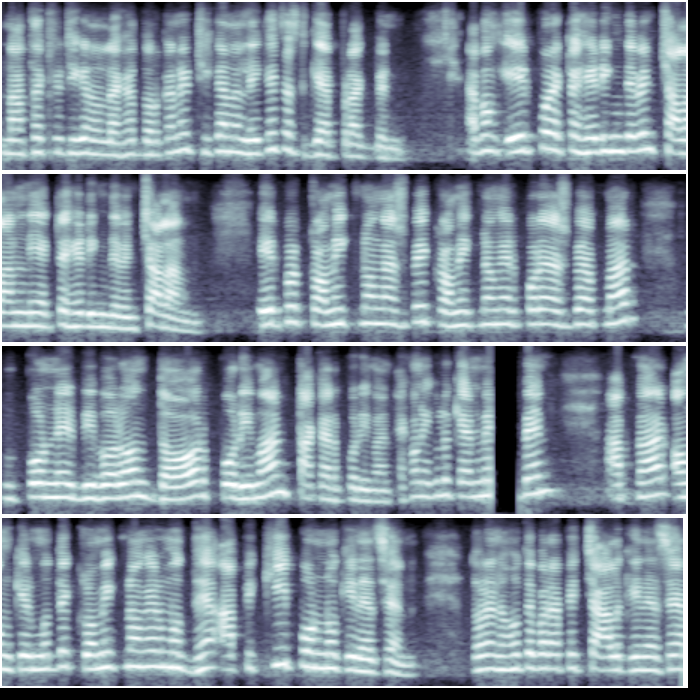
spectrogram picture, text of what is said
না থাকলে ঠিকানা লেখার দরকার নেই। ঠিকানা লিখে জাস্ট গ্যাপ রাখবেন। এবং এরপর একটা হেডিং দেবেন, চালান নিয়ে একটা হেডিং দেবেন, চালান। এরপর ক্রমিক নং আসবে। ক্রমিক নং এর পরে আসবে আপনার পণ্যের বিবরণ, দর, পরিমাণ, টাকার পরিমাণ। এখন এগুলো কেন আপনার অঙ্কের মধ্যে, ক্রমিক নঙের মধ্যে আপনি কি পণ্য কিনেছেন? ধরেন হতে পারে আপনি চাল কিনেছেন,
